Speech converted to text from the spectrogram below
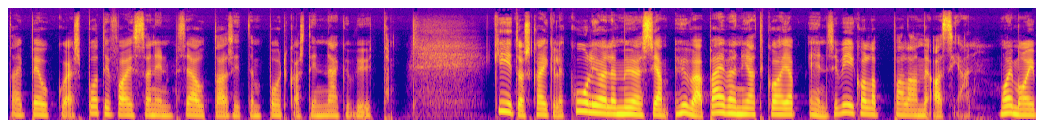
tai peukkoja Spotifyssa, niin se auttaa sitten podcastin näkyvyyttä. Kiitos kaikille kuulijoille myös ja hyvää päivän jatkoa ja ensi viikolla palaamme asiaan. Moi moi!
